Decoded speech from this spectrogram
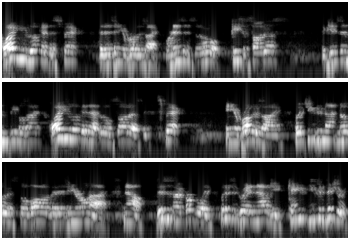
why do you look at the speck that is in your brother's eye? For instance, the little piece of sawdust that gets in people's eyes. Why do you look at that little sawdust speck in your brother's eye, but you do not notice the log that is in your own eye? Now, this is hyperbole, but it's a great analogy. Can you you can picture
